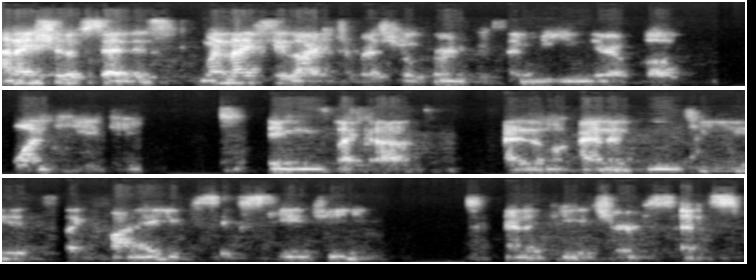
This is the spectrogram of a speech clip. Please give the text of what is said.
and I should have said this, when I say large terrestrial vertebrates, I mean they're above one kg. Things like a, I don't know, an agouti, it's like five, six kg, and a PHR sense.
